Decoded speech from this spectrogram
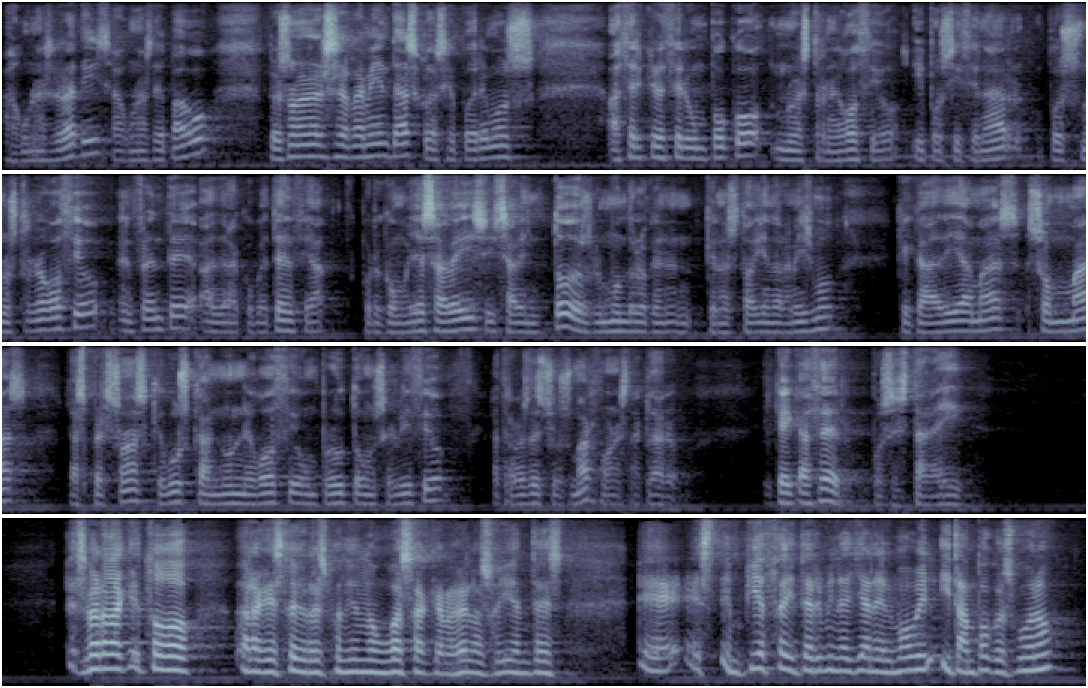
algunas gratis, algunas de pago, pero son las herramientas con las que podremos hacer crecer un poco nuestro negocio y posicionar pues, nuestro negocio enfrente al de la competencia. Porque como ya sabéis y saben todo el mundo lo que, nos está viendo ahora mismo, que cada día más son más las personas que buscan un negocio, un producto, un servicio a través de su smartphone, está claro. ¿Y qué hay que hacer? Pues estar ahí. Es verdad que todo, ahora que estoy respondiendo un WhatsApp que me ven los oyentes, eh, empieza y termina ya en el móvil y tampoco es bueno.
